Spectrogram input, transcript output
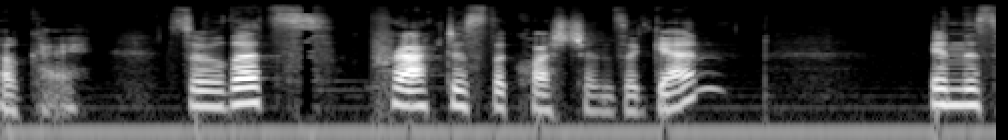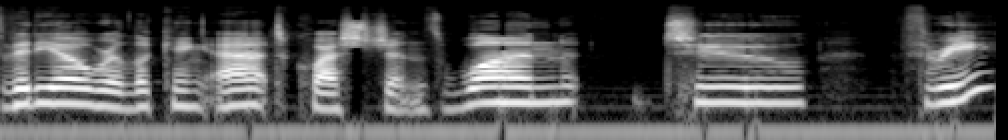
Okay, so let's practice the questions again. In this video, we're looking at questions 1, 2, 3,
